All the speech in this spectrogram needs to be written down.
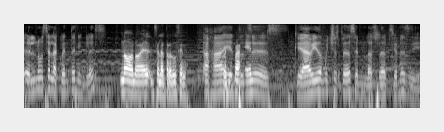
él no usa la cuenta en inglés. No, no, se la traducen. Ajá, y entonces que ha habido muchos pedos en las traducciones y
